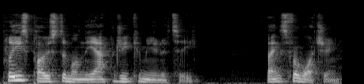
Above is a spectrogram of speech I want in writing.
please post them on the Apigee community. Thanks for watching.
